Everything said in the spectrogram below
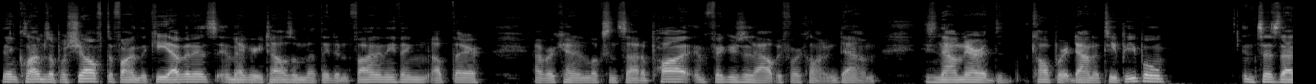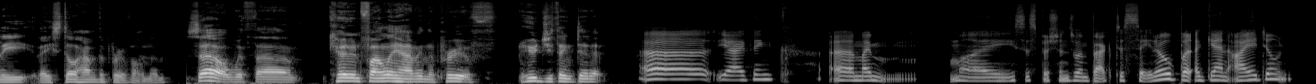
He then climbs up a shelf to find the key evidence, and Megure tells him that they didn't find anything up there. However, Conan looks inside a pot and figures it out before climbing down. He's now narrowed the culprit down to two people and says that he they still have the proof on them. So, with uh, Conan finally having the proof, who'd you think did it? Uh, yeah, I think uh, my my suspicions went back to Sato, but again, I don't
